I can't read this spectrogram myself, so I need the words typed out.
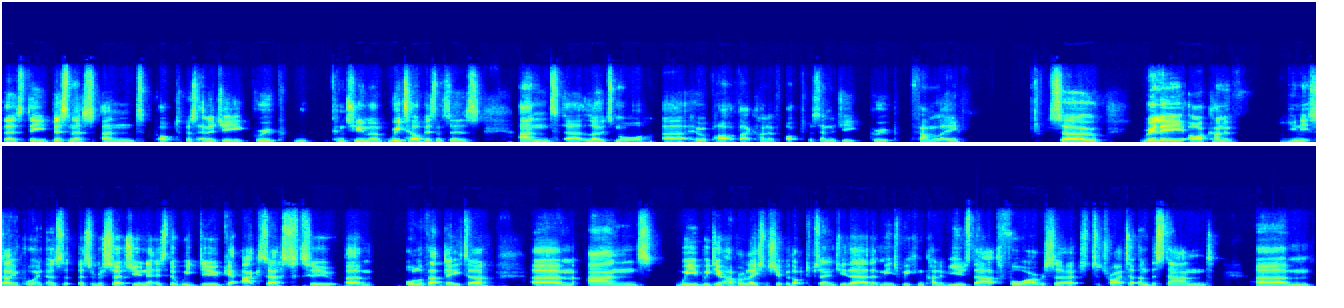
There's the business and Octopus Energy Group consumer retail businesses, and uh, loads more uh, who are part of that kind of Octopus Energy Group family. So really, our kind of unique selling point as a, as a research unit is that we do get access to um, all of that data. Um, and we, we do have a relationship with Octopus Energy there. That means we can kind of use that for our research to try to understand um,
